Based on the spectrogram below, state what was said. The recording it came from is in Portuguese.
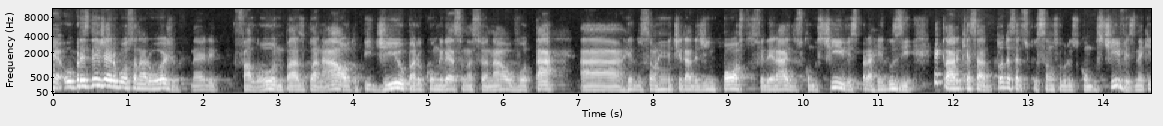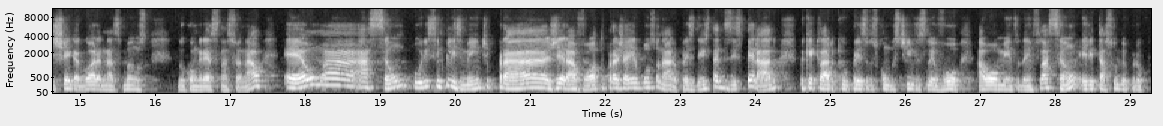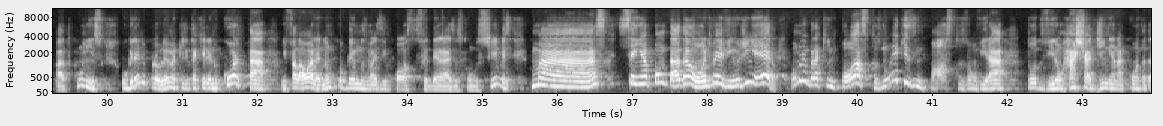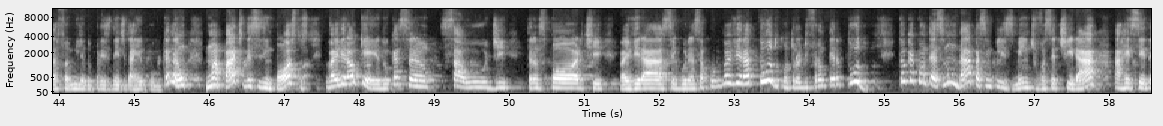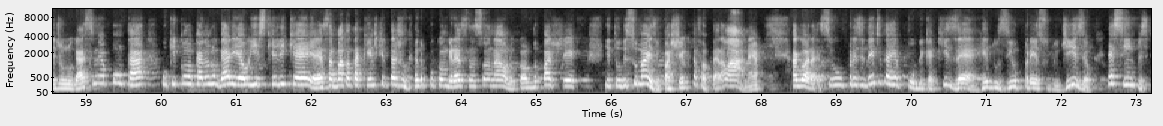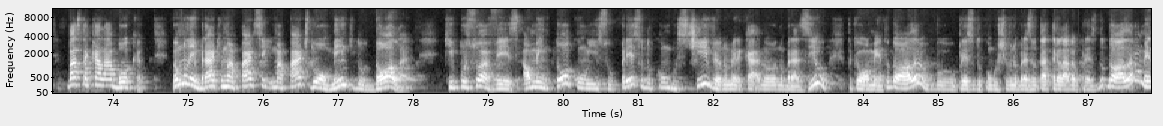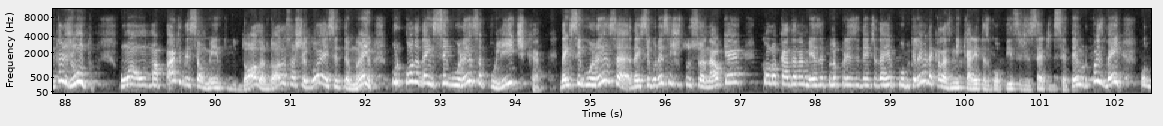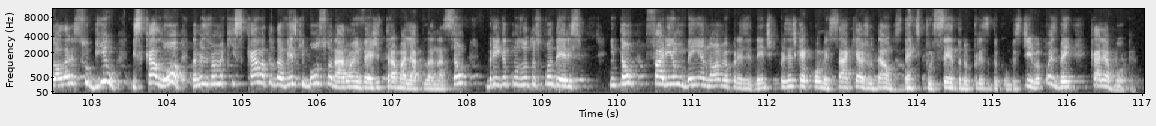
É, o presidente Jair Bolsonaro hoje, né, ele falou no Palácio Planalto, pediu para o Congresso Nacional votar a redução, retirada de impostos federais dos combustíveis para reduzir. É claro que essa, toda essa discussão sobre os combustíveis, né, que chega agora nas mãos do Congresso Nacional é uma ação pura e simplesmente para gerar voto para Jair Bolsonaro. O presidente está desesperado, porque é claro que o preço dos combustíveis levou ao aumento da inflação, ele está super preocupado com isso. O grande problema é que ele está querendo cortar e falar: olha, não cobremos mais impostos federais nos combustíveis, mas sem apontar de onde vai vir o dinheiro. Vamos lembrar que impostos, não é que os impostos vão virar, todos viram rachadinha na conta da família do presidente da República, não. Uma parte desses impostos vai virar o quê? Educação, saúde, transporte, vai virar segurança pública, vai virar tudo, controle de fronteira, tudo. Então o que acontece? Não dá para simplesmente você tirar a receita de um lugar sem apontar o que colocar no lugar, e é isso que ele quer. É essa batata quente que ele está jogando para o Congresso Nacional, no colo do Pacheco, e tudo isso mais. E o Pacheco está falando, pera lá, né? Agora, se o presidente da República quiser reduzir o preço do diesel, é simples, basta calar a boca. Vamos lembrar que uma parte, uma parte do aumento do dólar que por sua vez aumentou com isso o preço do combustível no mercado no, Brasil, porque o aumento do dólar, o, o preço do combustível no Brasil está atrelado ao preço do dólar, aumenta junto. Uma, uma parte desse aumento do dólar, o dólar só chegou a esse tamanho por conta da insegurança política, da insegurança, da insegurança institucional que é colocada na mesa pelo presidente da República. Lembra daquelas micaretas golpistas de 7 de setembro? Pois bem, o dólar subiu, escalou, da mesma forma que escala toda vez que Bolsonaro, ao invés de trabalhar pela nação, briga com os outros poderes. Então, faria um bem enorme ao presidente. O presidente quer começar, quer ajudar uns 10% do preço do combustível? Pois bem, calha a boca.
